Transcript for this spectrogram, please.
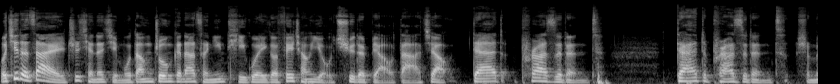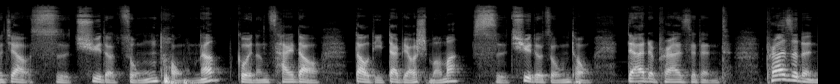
我记得在之前的节目当中，跟大家曾经提过一个非常有趣的表达，叫 dead president。Dead president，什么叫死去的总统呢？各位能猜到到底代表什么吗？死去的总统，Dead president，president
